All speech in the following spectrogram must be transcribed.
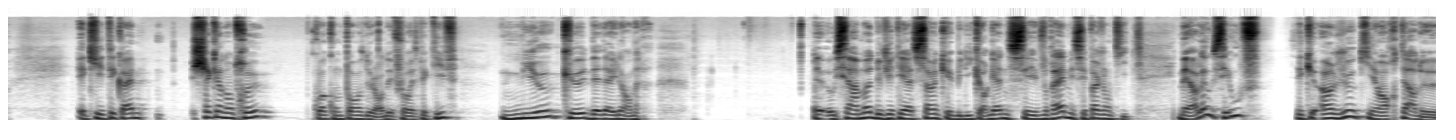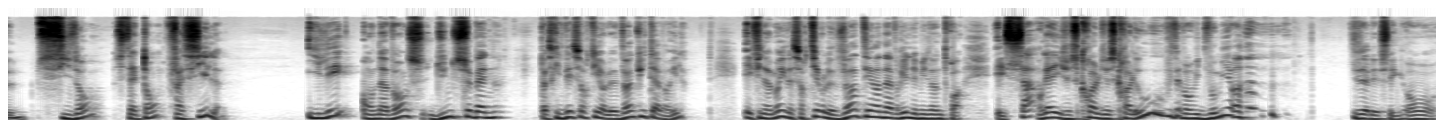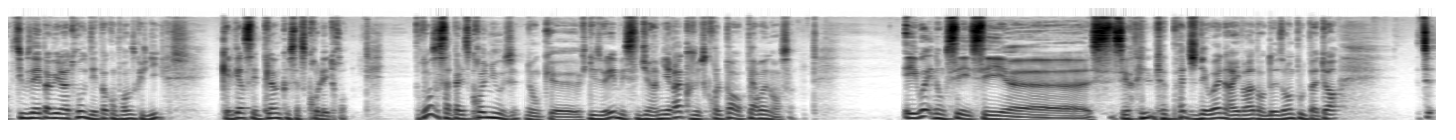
Et qui étaient quand même, chacun d'entre eux, quoi qu'on pense de leurs défauts respectifs, mieux que Dead Island. Euh, c'est un mode de GTA V, Billy Corgan, c'est vrai, mais c'est pas gentil. Mais alors là où c'est ouf, c'est qu'un jeu qui est en retard de 6 ans, 7 ans, facile, il est en avance d'une semaine. Parce qu'il devait sortir le 28 avril. Et finalement, il va sortir le 21 avril 2023. Et ça, regardez, je scroll, je scroll. Ouh, vous avez envie de vomir. Hein Désolé, si vous n'avez pas vu l'intro, vous n'allez pas comprendre ce que je dis. Quelqu'un s'est plaint que ça scrollait trop. Pourtant, ça s'appelle Scroll News. Donc, euh, je suis désolé, mais c'est déjà un miracle que je ne scrolle pas en permanence. Et ouais, donc c'est, euh, le patch Day One arrivera dans deux ans, Poulpator.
